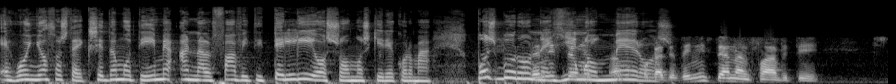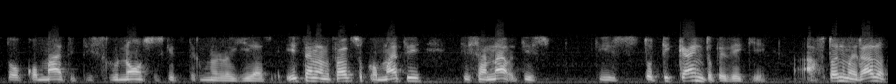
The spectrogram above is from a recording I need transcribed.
εγώ νιώθω στα 60 μου ότι είμαι αναλφάβητη. Τελείως όμως, κύριε Κορμά. Πώς μπορώ να γίνω μέρο. Δεν είστε αναλφάβητοι στο κομμάτι της γνώσης και της τεχνολογίας. Είστε αναλφάβητοι στο κομμάτι της, ανα... της της, το τι κάνει το παιδί εκεί. Αυτό είναι μεγάλο.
